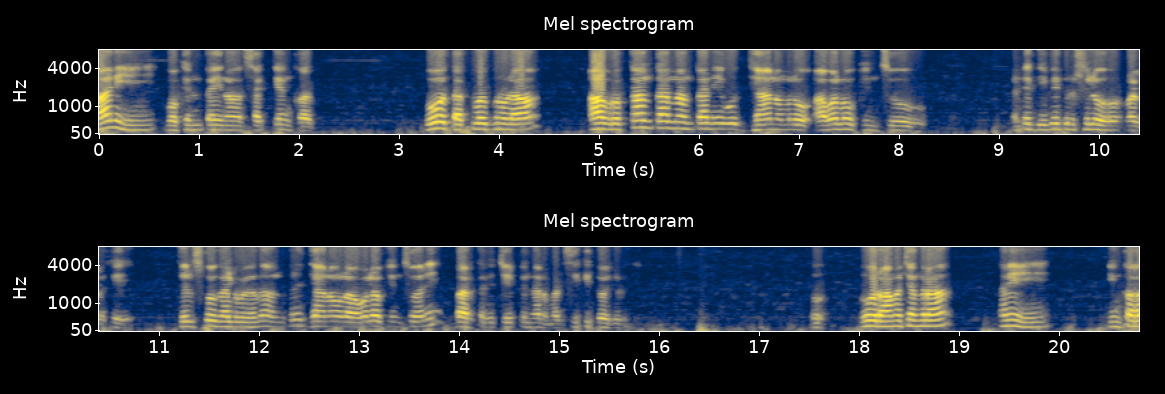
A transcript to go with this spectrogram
కానీ ఒకంతైనా సత్యం కాదు. ఓ తత్వజ్ఞుడా ఆ వృత్తాంతాన్నంతా నీవు ధ్యానంలో అవలోకించు. అంటే దివ్య దృష్టిలో వాళ్ళకి తెలుసుకోగలరు కదా అందుకని ధ్యానంలో అవలోకించు అని భర్తకి చెప్పింది అనమాట సికిధ్వజుడికి ఓ- రామచంద్ర అని ఇంకా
